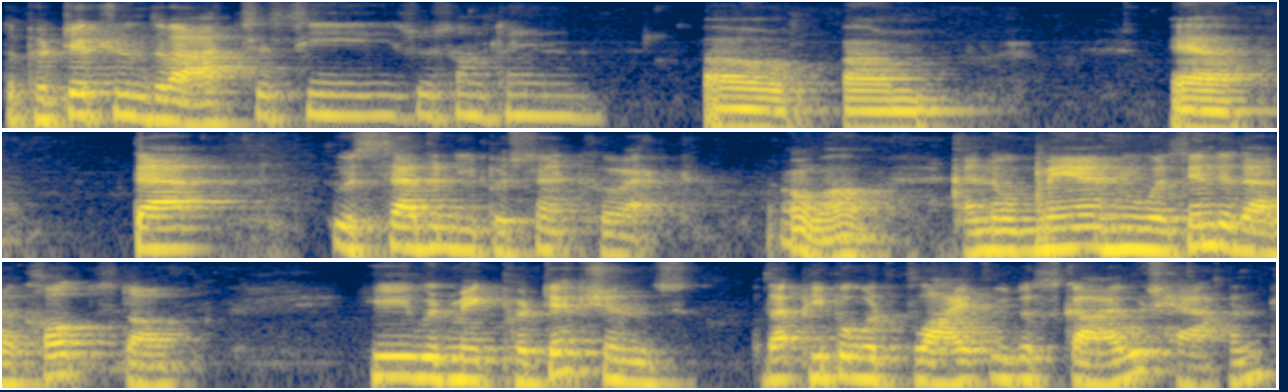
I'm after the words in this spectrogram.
The predictions of Oxyces or something. oh, um, yeah. That was seventy percent correct. Oh wow. And the man who was into that occult stuff, he would make predictions that people would fly through the sky, which happened,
